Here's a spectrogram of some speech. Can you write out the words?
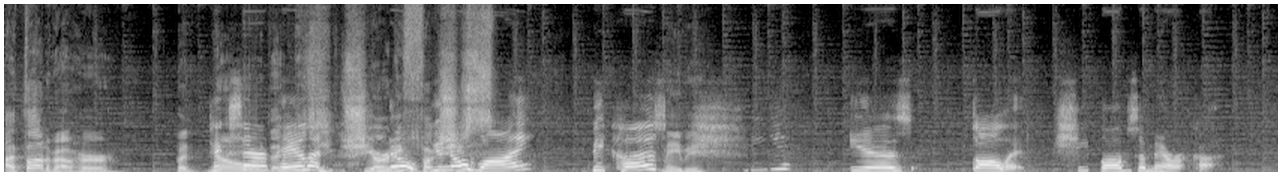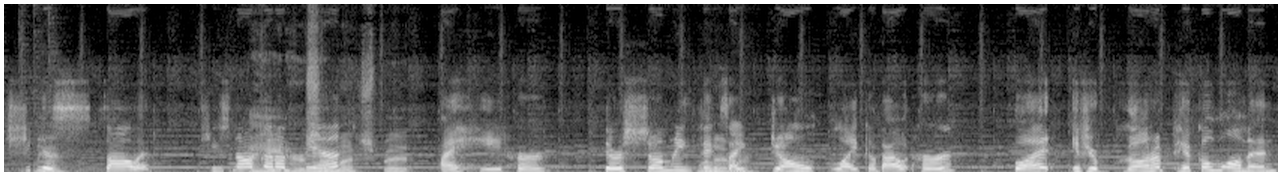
I thought about her, but Pick no, Sarah that- Palin. She, she already no, fucked. you know why? Because Maybe. she is solid. She loves America. She Yeah. is solid. She's not I gonna hate her bend. so much, but I hate her. There's so many things I don't like about her. But if you're gonna pick a woman,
